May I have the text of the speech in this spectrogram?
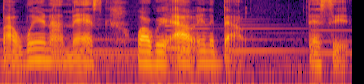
by wearing our mask while we're out and about. That's it.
